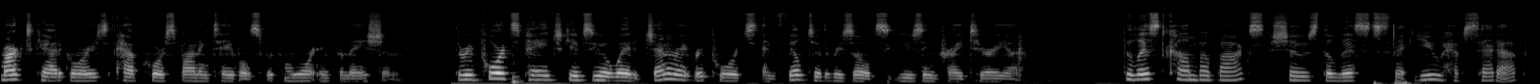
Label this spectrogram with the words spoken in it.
Marked categories have corresponding tables with more information. The Reports page gives you a way to generate reports and filter the results using criteria. The List combo box shows the lists that you have set up.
